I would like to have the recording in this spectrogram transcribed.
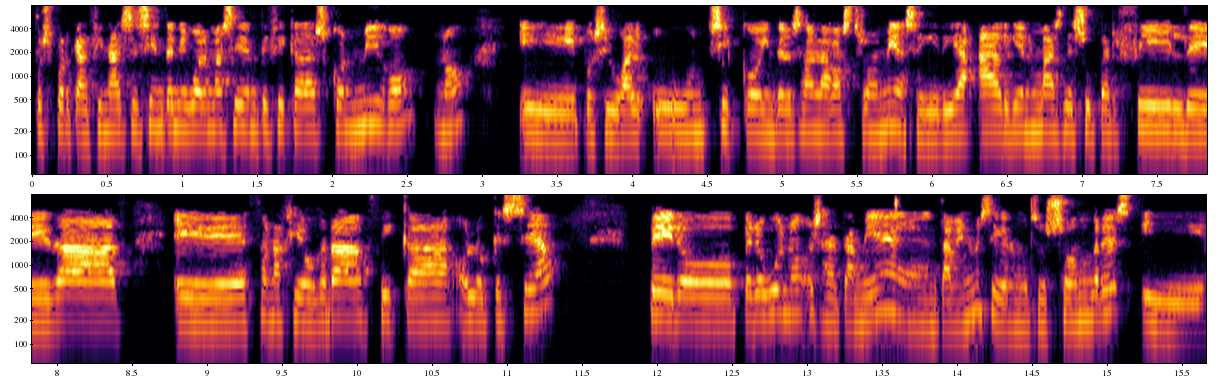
pues porque al final se sienten igual más identificadas conmigo, ¿no? Y pues igual un chico interesado en la gastronomía seguiría a alguien más de su perfil, de edad, eh, zona geográfica o lo que sea. Pero, pero bueno, o sea, también, también me siguen muchos hombres y,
